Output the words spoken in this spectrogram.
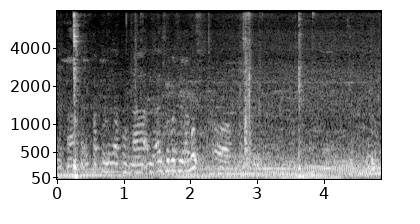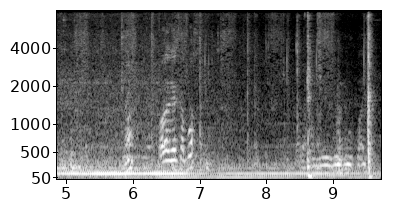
Napapay pa tuloy ako na ano sa sila boss? Oo. Okay guys na boss. Parang may lubo pa.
